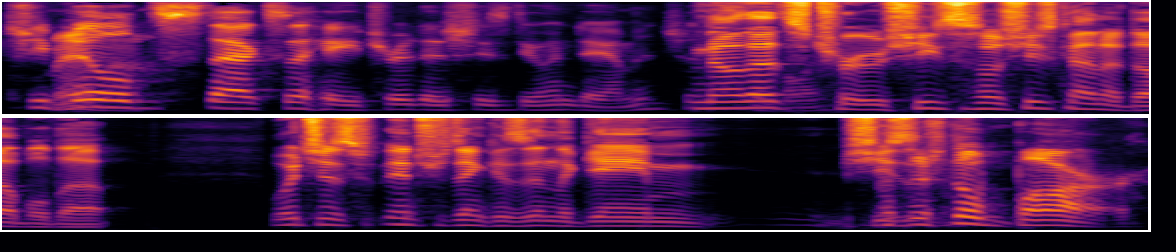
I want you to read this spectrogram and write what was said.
she Man. builds stacks of hatred as she's doing damage. no, that's true. She's so she's kind of doubled up, which is interesting because in the game, she's but there's no bar,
